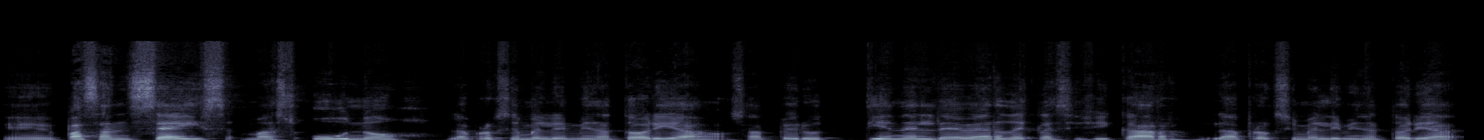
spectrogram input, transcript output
eh, seis más uno la próxima eliminatoria. O sea, Perú tiene el deber de clasificar la próxima eliminatoria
